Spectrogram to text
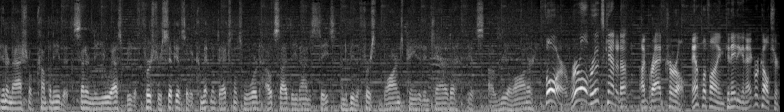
international company that's centered in the U.S. be the first recipients of a Commitment to Excellence Award outside the United States, and to be the first barns painted in Canada. It's a real honor. For Rural Roots Canada, I'm Brad Curl, amplifying Canadian agriculture.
